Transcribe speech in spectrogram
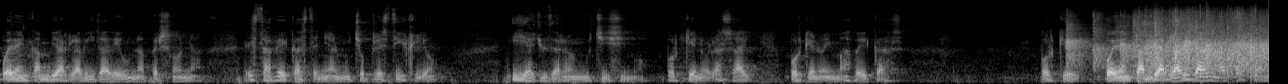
pueden cambiar la vida de una persona. Estas becas tenían mucho prestigio y ayudaron muchísimo. ¿Por qué no las hay? ¿Por qué no hay más becas? Porque pueden cambiar la vida de una persona.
